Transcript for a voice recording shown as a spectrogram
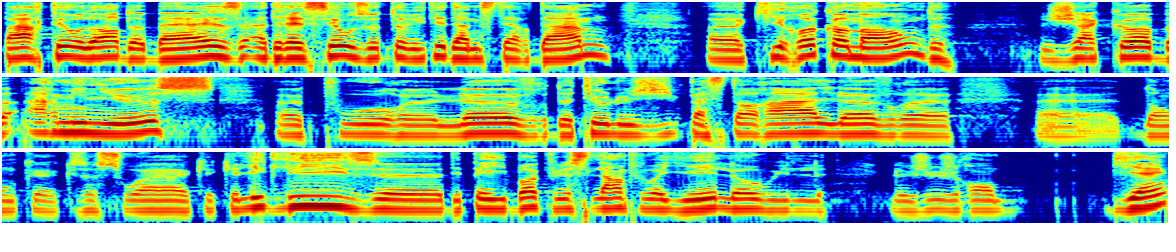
par Théodore de Bèze adressée aux autorités d'Amsterdam euh, qui recommande Jacob Arminius euh, pour euh, l'œuvre de théologie pastorale, l'œuvre donc que que, l'Église des Pays-Bas puisse l'employer là où ils le jugeront bien.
